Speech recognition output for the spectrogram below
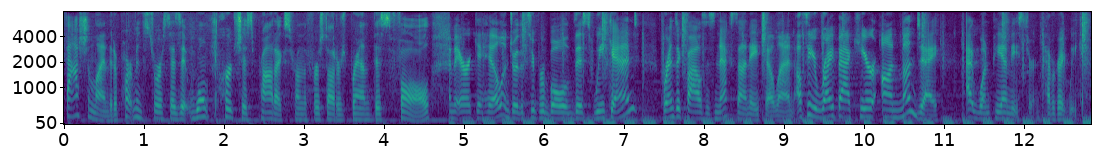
fashion line. The department store says it won't purchase products from the First Daughters brand this fall. I'm Erica Hill. Enjoy the Super Bowl this weekend. Forensic Files is next on HLN. I'll see you right back here on Monday at 1 p.m. Eastern. Have a great weekend.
